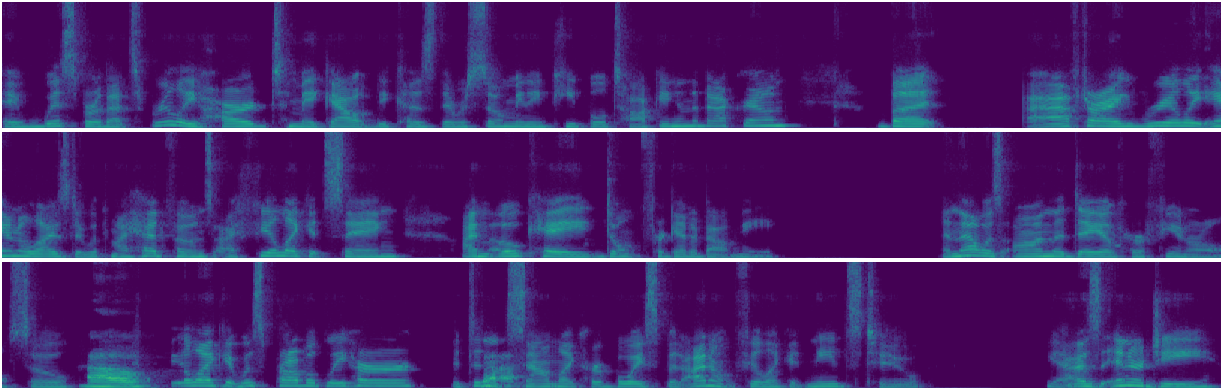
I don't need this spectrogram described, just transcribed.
a whisper that's really hard to make out because there were so many people talking in the background but after I really analyzed it with my headphones I feel like it's saying I'm okay. Don't forget about me. And that was on the day of her funeral. So wow. I feel like it was probably her. It didn't yeah. sound like her voice, but I don't feel like it needs to. Yeah, mm-hmm. as energy,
